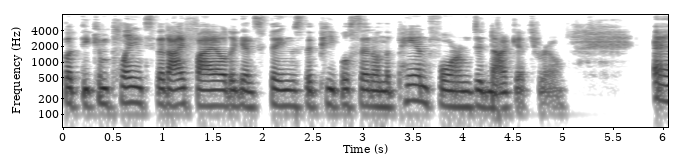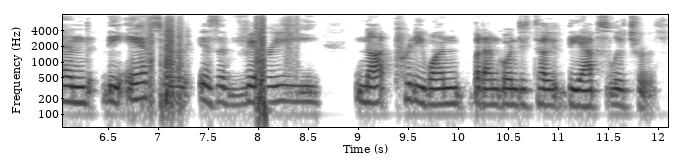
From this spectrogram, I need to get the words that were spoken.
but the complaints that I filed against things that people said on the PAN forum did not get through? And the answer is a very not pretty one, but I'm going to tell you the absolute truth.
